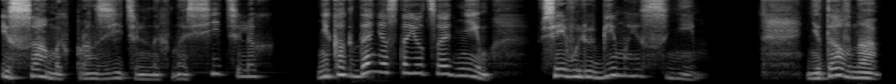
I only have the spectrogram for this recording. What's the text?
и самых пронзительных носителях, никогда не остается одним, все его любимые с ним. Недавно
